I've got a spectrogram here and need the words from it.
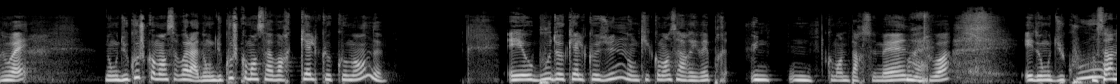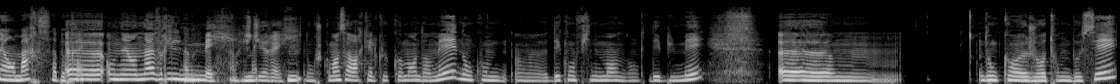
Ouais. Donc du coup je commence voilà donc du coup je commence à avoir quelques commandes et au bout de quelques-unes donc il commence à arriver une, une commande par semaine Ouais. tu vois et donc du coup Donc ça on est en mars à peu près. euh, on est en avril Avril- mai avril, je mai. dirais Mm. donc je commence à avoir quelques commandes en mai donc on euh, déconfinement donc début mai euh, donc euh, je retourne bosser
